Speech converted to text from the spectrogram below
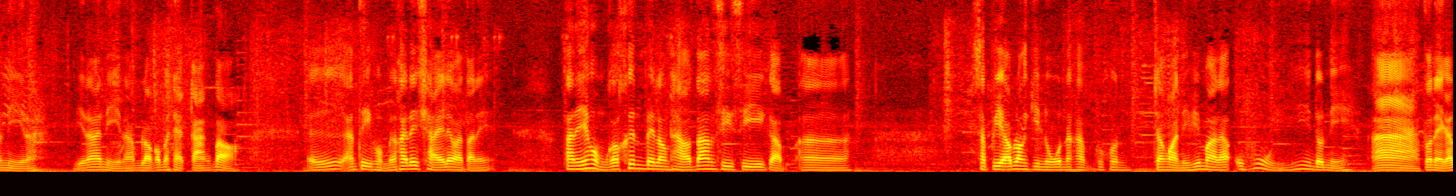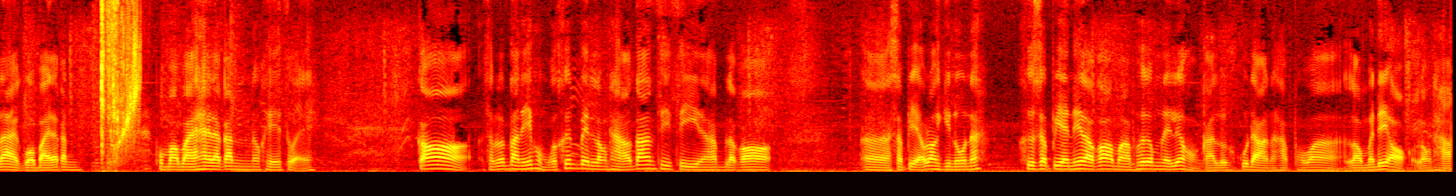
มันหนีนะดีหน้าหนีนะเราก็มาแท็กกลางต่อ เออ อันตีผมไม่ค่อยได้ใช้เลยว่ะตอนนี้ ตอนนี้ผมก็ขึ้นเป็นรองเท้าต้านซีซีกับเอ่อสเปียร์อัพลองกินูนนะครับ ทุกคนจังหวะนี้พี่มาแล้วโอ้โหโดนหนีอ่า ตัวไหนก็ได้กลัวใบแล้วกัน ผมเอาใบให้แล้วกันโอเคสวย ก็สำหรับตอนนี้ผมก็ขึ้นเป็นรองเท้าต้านซีซีนะครับ แล้วก็เอ่อสเปียร์ลองกินูนนะคือสเปียร์นี่เราก็เอามาเพิ่มในเรื่องของการลดคูดาวนะครับ เพราะว่าเราไม่ได้ออกรองเท้า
